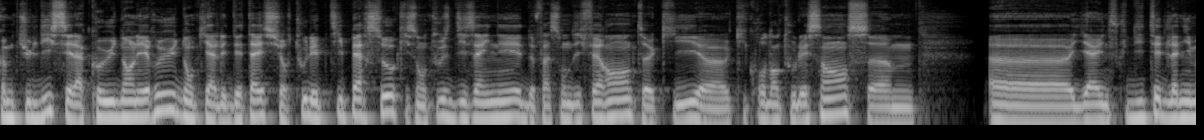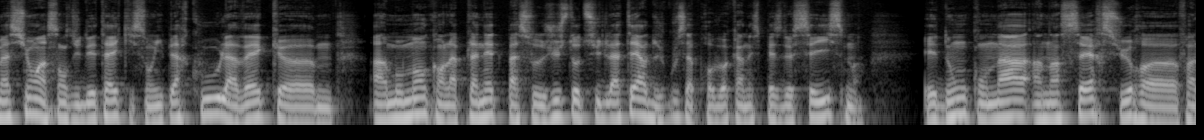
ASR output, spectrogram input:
comme tu le dis, c'est la cohue dans les rues, donc il y a les détails sur tous les petits persos qui sont tous designés de façon différente, qui, euh, courent dans tous les sens. Euh, euh, Il y a une fluidité de l'animation, un sens du détail qui sont hyper cool, avec un moment quand la planète passe juste au-dessus de la Terre, du coup ça provoque un espèce de séisme. Et donc on a un insert sur, enfin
